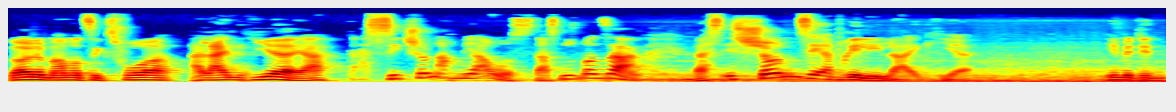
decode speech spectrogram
Leute, machen wir uns nichts vor. Allein hier, ja, das sieht schon nach mir aus. Das muss man sagen. Das ist schon sehr Brilli-like hier. Hier mit den...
